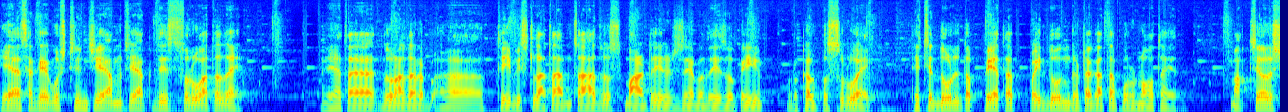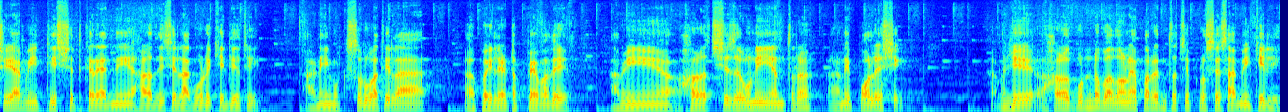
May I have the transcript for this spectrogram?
या सगळ्या गोष्टींची आमची अगदीच सुरुवातच आहे. म्हणजे आता दोन हजार तेवीसला आता आमचा हा जो स्मार्ट योजनेमध्ये जो काही प्रकल्प सुरू आहे त्याचे दोन टप्पे आता पहिले दोन घटक आता पूर्ण होत आहेत. मागच्या वर्षी आम्ही तीस शेतकऱ्यांनी हळदीची लागवड केली होती. आणि मग सुरुवातीला पहिल्या टप्प्यामध्ये आम्ही हळद शिजवणी यंत्र आणि पॉलिशिंग म्हणजे हळकुंड बनवण्यापर्यंतची प्रोसेस आम्ही केली.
